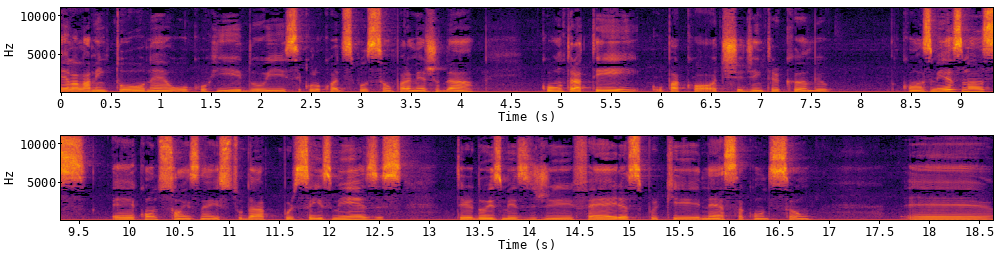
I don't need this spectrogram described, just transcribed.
Ela lamentou né, o ocorrido e se colocou à disposição para me ajudar. Contratei o pacote de intercâmbio com as mesmas é, condições, né? Estudar por seis meses, ter dois meses de férias, porque nessa condição é,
